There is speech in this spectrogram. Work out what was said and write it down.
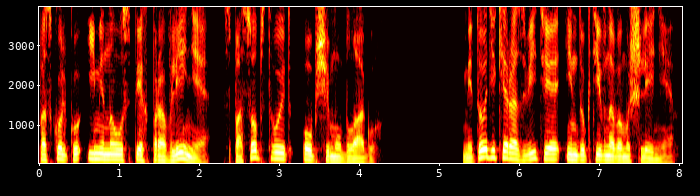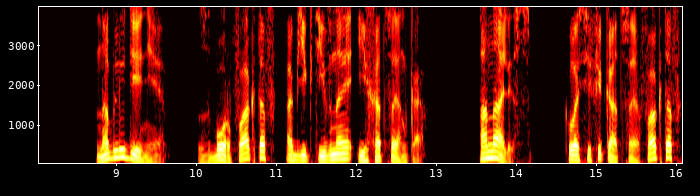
поскольку именно успех правления способствует общему благу. Методики развития индуктивного мышления. Наблюдение. Сбор фактов, объективная их оценка. Анализ. Классификация фактов,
